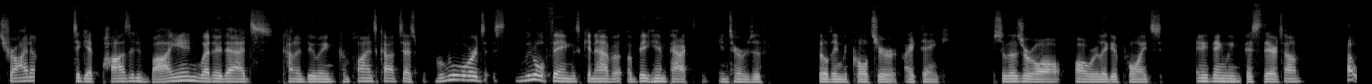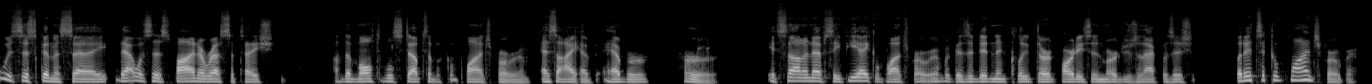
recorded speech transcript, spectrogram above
try to to get positive buy-in, whether that's kind of doing compliance contests with rewards, little things can have a, a big impact in terms of building the culture, I think. So those are all all really good points. Anything we missed there, Tom? I was just going to say that was as fine a recitation of the multiple steps of a compliance program as I have ever heard. It's not an FCPA compliance program because it didn't include third parties in mergers and acquisitions, but it's a compliance program.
